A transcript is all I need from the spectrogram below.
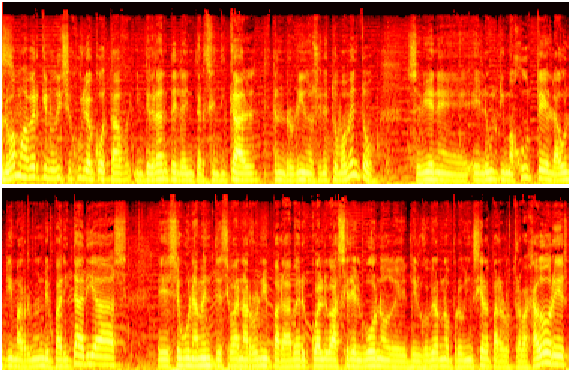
Bueno, vamos a ver qué nos dice Julio Acosta, integrante de la Intersindical. Están reunidos en estos momentos. Se viene el último ajuste, la última reunión de paritarias. Eh, seguramente se van a reunir para ver cuál va a ser el bono del gobierno provincial para los trabajadores.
